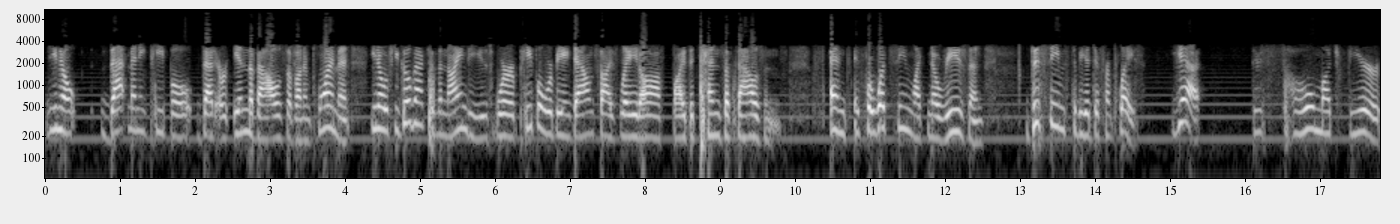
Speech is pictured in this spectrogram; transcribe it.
you know, that many people that are in the bowels of unemployment. You know, if you go back to the 90s where people were being downsized, laid off by the tens of thousands, and for what seemed like no reason, this seems to be a different place. Yet, there's so much fear,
